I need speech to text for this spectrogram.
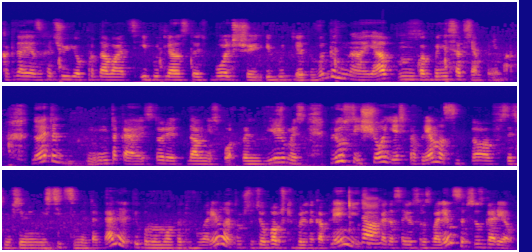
когда я захочу ее продавать, и будет ли она стоить больше, и будет ли это выгодно, я ну, как бы не совсем понимаю. Но это такая история, давний спор про недвижимость. Плюс еще есть проблема с, э, с этими всеми инвестициями и так далее. Ты, по-моему, об этом говорила, о том, что у тебя у бабушки были накопления, и Да. типа, когда Союз развалился, все сгорело.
